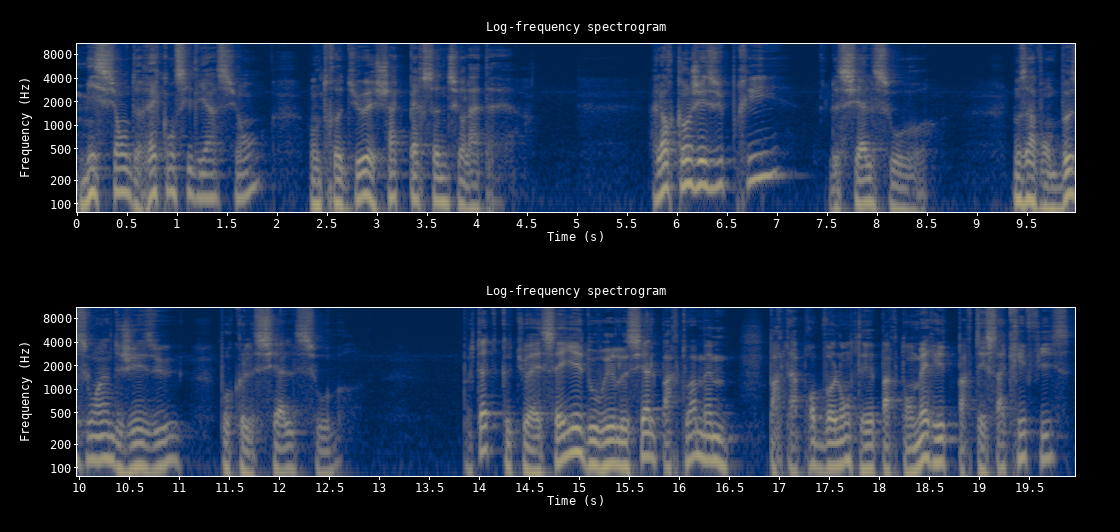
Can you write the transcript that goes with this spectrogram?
mission de réconciliation entre Dieu et chaque personne sur la terre. Alors quand Jésus prie, le ciel s'ouvre. Nous avons besoin de Jésus pour que le ciel s'ouvre. Peut-être que tu as essayé d'ouvrir le ciel par toi-même, par ta propre volonté, par ton mérite, par tes sacrifices,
